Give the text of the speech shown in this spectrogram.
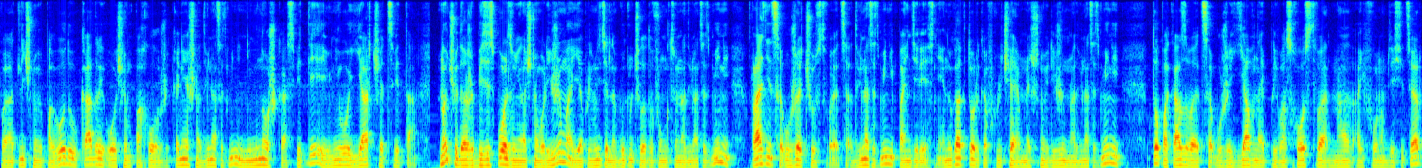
в отличную погоду кадры очень похожи. Конечно, 12 мини немножко светлее и у него ярче цвета. Ночью даже без использования ночного режима, я принудительно выключил эту функцию на 12 мини, разница уже чувствуется. 12 мини поинтереснее, но как только включаем ночной режим на 12 мини, то показывается уже явное превосходство над iPhone 10R.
